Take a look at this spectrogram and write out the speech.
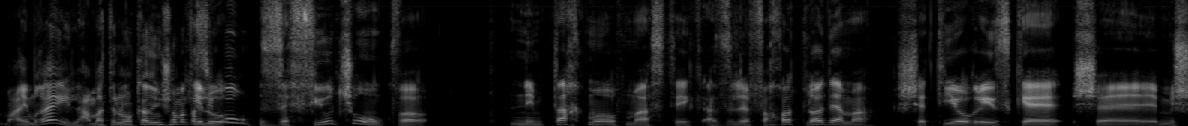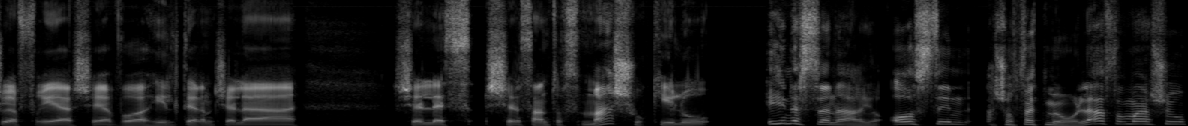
מה עם ריי? למה אתם לא מקדמים שם את כאילו, הסיפור? זה feud שהוא כבר נמתח כמו מסטיק, אז לפחות, לא יודע מה, שתיאורי יזכה, שמישהו יפריע, שיבוא ה heel turn של, ה... של, של סנטוס, משהו, כאילו, הנה scenario, אוסטין, השופט מעולף או משהו,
